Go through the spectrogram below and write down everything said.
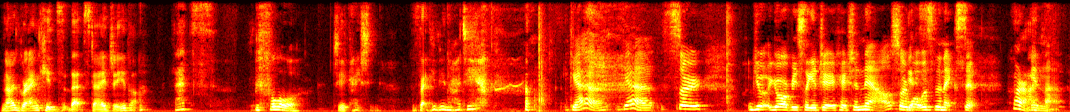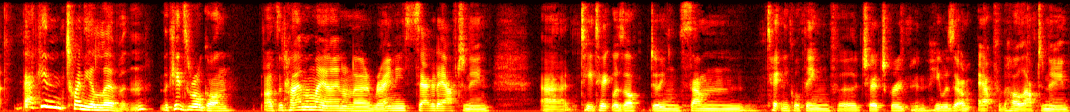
no grandkids at that stage either. That's before geocaching. Does that give you an idea? Yeah, yeah. So you're, you're obviously a geocacher now, so what was the next step All right. in that? Back in 2011, the kids were all gone. I was at home on my own on a rainy Saturday afternoon. Uh, T Tech was off doing some technical thing for church group, and he was um, out for the whole afternoon.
